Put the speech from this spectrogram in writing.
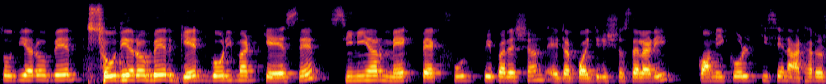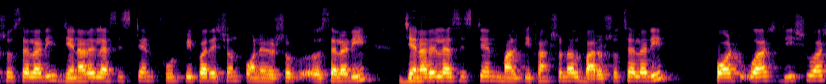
সৌদি আরবের সৌদি আরবের Gate Gourmet KSA, senior make pack food preparation এটার পঁয়ত্রিশশো স্যালারি। কমিকোল্ড কিচেন, আঠারোশো salary. General assistant food preparation, পনেরোশো স্যালারি। জেনারেল অ্যাসিস্ট্যান্ট মাল্টিফাংশনাল, বারোশো salary. Pot wash, dish wash,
